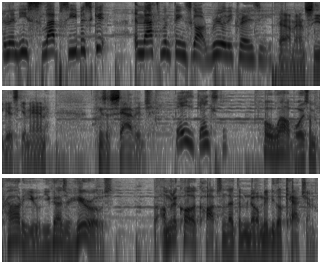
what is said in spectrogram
and then he slapped Seabiscuit, and that's when things got really crazy. Yeah, man, Seabiscuit, man. He's a savage. Yeah, he's gangster. Oh, wow, boys, I'm proud of you. You guys are heroes. But I'm gonna call the cops and let them know. Maybe they'll catch him.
